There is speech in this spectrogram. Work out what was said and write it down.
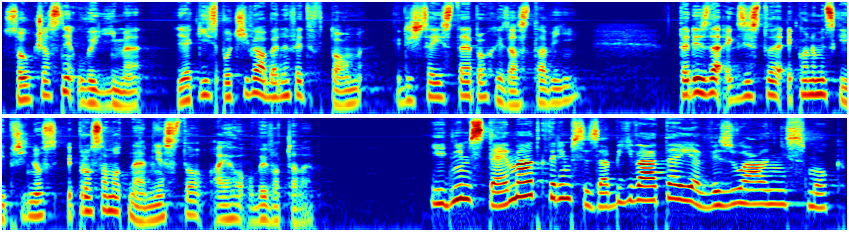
Současně uvidíme, jaký spočívá benefit v tom, když se jisté plochy zastaví, tedy zda existuje ekonomický přínos i pro samotné město a jeho obyvatele. Jedním z témat, kterým se zabýváte, je vizuální smog.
